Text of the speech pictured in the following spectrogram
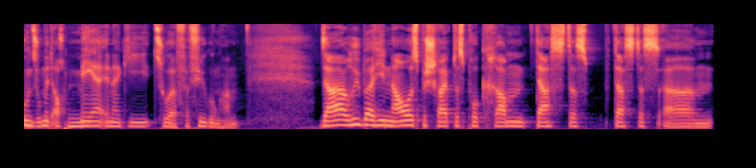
und somit auch mehr Energie zur Verfügung haben. Darüber hinaus beschreibt das Programm, dass das dass das ähm,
